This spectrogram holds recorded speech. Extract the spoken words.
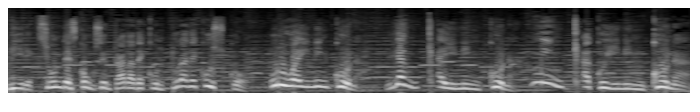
Dirección Desconcentrada de Cultura de Cusco, Uruguay Nincuna, Llancay Nincuna, Mincacuy Nincuna.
